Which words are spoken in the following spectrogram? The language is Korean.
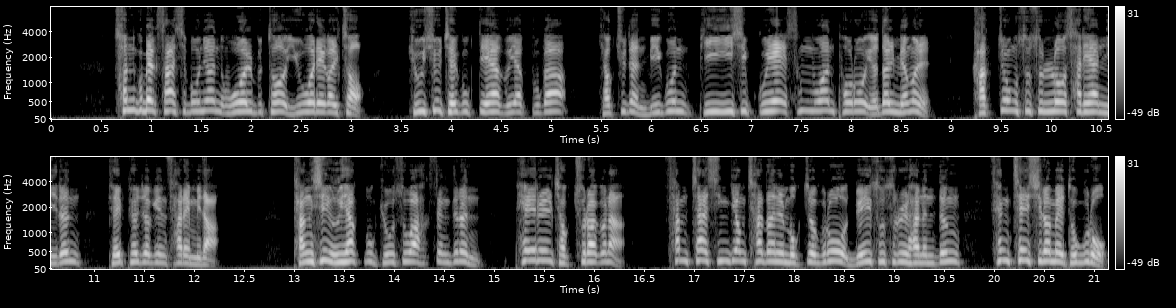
1945년 5월부터 6월에 걸쳐 규슈 제국대학 의학부가 격추된 미군 B-29의 승무원 포로 8명을 각종 수술로 살해한 일은 대표적인 사례입니다. 당시 의학부 교수와 학생들은 폐를 적출하거나 3차 신경 차단을 목적으로 뇌 수술을 하는 등 생체 실험의 도구로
